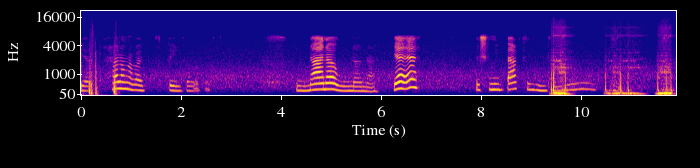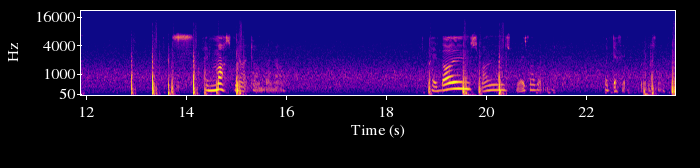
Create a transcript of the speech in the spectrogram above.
Yeah. How long have I been for Unana, unana. Yeah. Push me back. It must be night time by now. Okay, bones, bones. Where's my bone? I definitely bones now.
